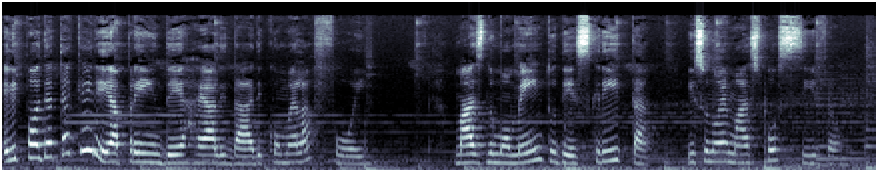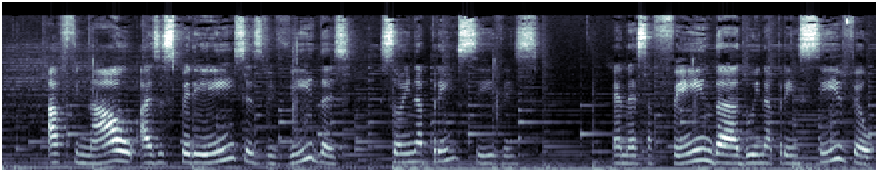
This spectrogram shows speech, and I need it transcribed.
ele pode até querer apreender a realidade como ela foi, mas no momento de escrita, isso não é mais possível. Afinal, as experiências vividas são inapreensíveis. É nessa fenda do inapreensível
